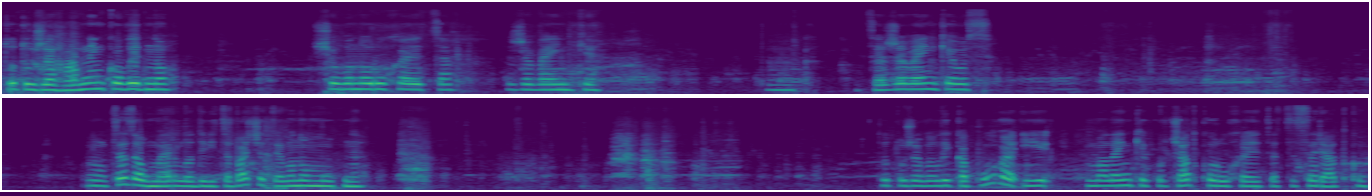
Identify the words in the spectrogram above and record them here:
Тут вже гарненько видно, що воно рухається живеньке. Так, це живеньке ось. Ну, це завмерло, дивіться, бачите, воно мутне. Тут уже велика пуга і маленьке курчатко рухається, це зарядко.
